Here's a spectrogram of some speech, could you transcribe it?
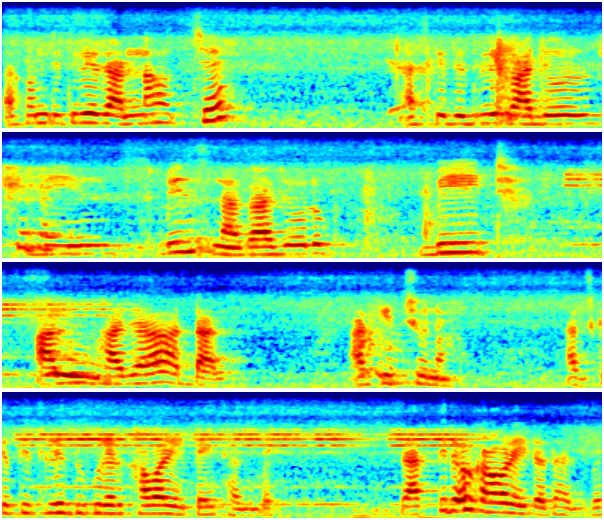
এখন তিতলির রান্না হচ্ছে। আজকে তিতলি গাজর, বিনস বিনস না, গাজর, বিট, আলু ভাজা আর ডাল। আর কিচ্ছু না। আজকে তিতলির দুপুরের খাবার এটাই থাকবে। রাত্রিরও খাবার এটা থাকবে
